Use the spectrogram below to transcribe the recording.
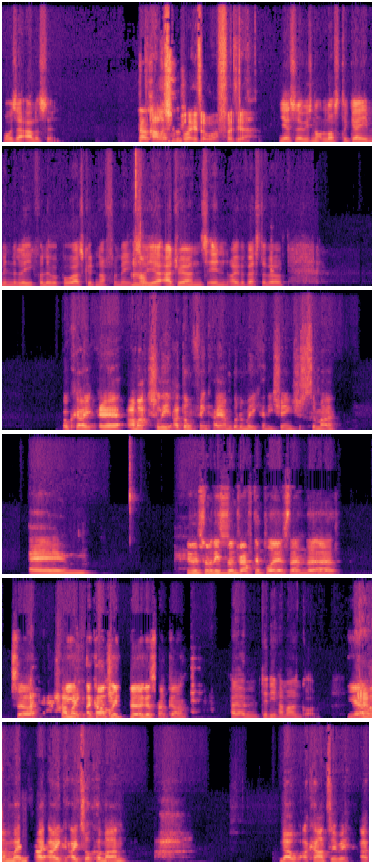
or was that Alisson? That Alisson awesome. played at Watford, yeah. Yeah, so he's not lost a game in the league for Liverpool. That's good enough for me. So yeah, Adrian's in over Westerveld. Okay, uh, I'm actually. I don't think I am going to make any changes to mine. Um, Who are some of these undrafted players then that are so I- I, mean, I I can't believe Berger's not gone. Um, did he Hamann gone? Yeah. a man went. I, I I took a man. No, I can't do it. I,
